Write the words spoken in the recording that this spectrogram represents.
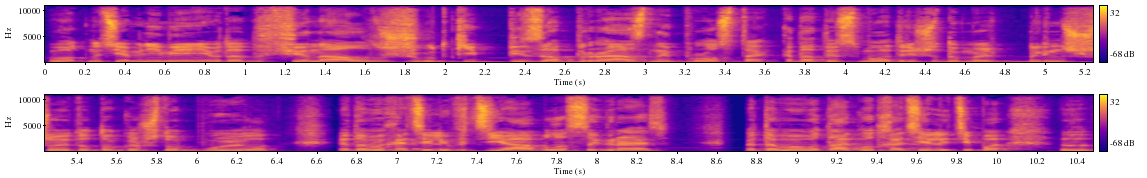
Вот, но тем не менее, вот этот финал жуткий, безобразный просто, когда ты смотришь и думаешь, блин, что это только что было? Это вы хотели в Диабло сыграть? Это вы вот так вот хотели, типа, э,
